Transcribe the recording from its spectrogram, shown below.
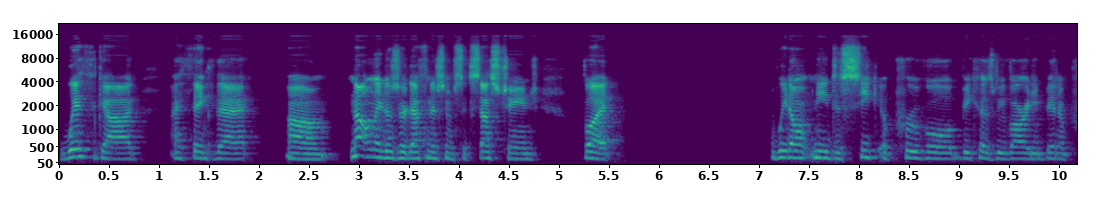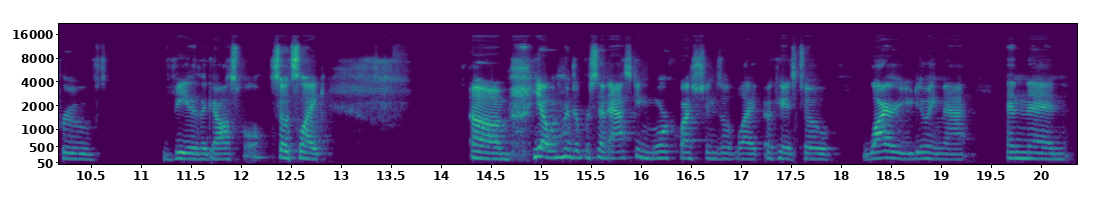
with God, I think that um, not only does our definition of success change, but we don't need to seek approval because we've already been approved via the gospel. So it's like, um, yeah, 100% asking more questions of like, okay, so why are you doing that? And then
